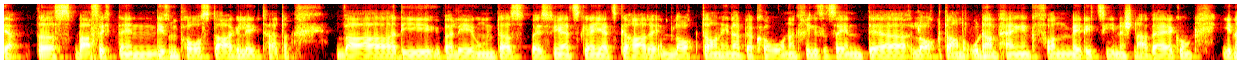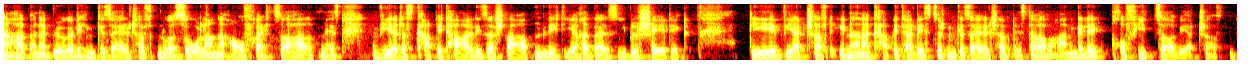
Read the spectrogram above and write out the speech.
Ja, das, was ich in diesem Post dargelegt hatte, war die Überlegung, dass wir jetzt, jetzt gerade im Lockdown innerhalb der Corona-Krise sehen, der Lockdown unabhängig von medizinischen Erwägungen innerhalb einer bürgerlichen Gesellschaft nur so lange aufrechtzuerhalten ist, wie er das Kapital dieser Staaten nicht irreversibel schädigt. Die Wirtschaft in einer kapitalistischen Gesellschaft ist darauf angelegt, Profit zu erwirtschaften.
